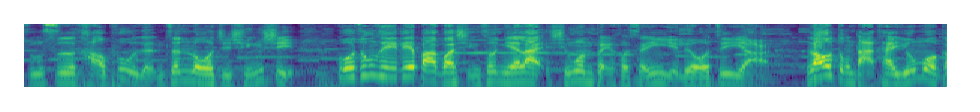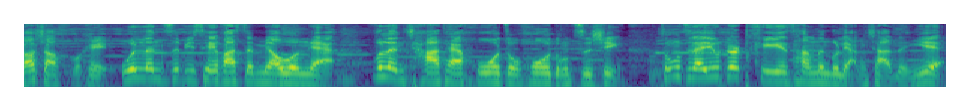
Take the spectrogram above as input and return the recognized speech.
做事靠谱认真，逻辑清晰，各种热点八卦信手拈来，新闻背后深意略知一二，脑洞大开，幽默搞笑，腹黑，文能执笔策划神妙文案，武能洽谈合作活动执行。总之呢，有点特长能够亮瞎人眼。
